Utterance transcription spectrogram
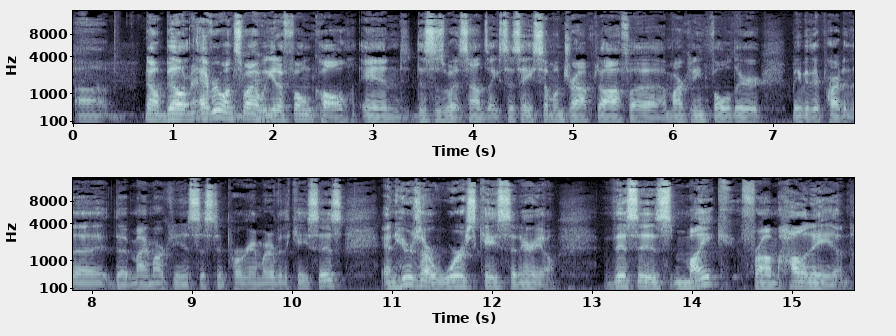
that." Um, now, Bill, every once in a while we get a phone call, and this is what it sounds like. It says, "Hey, someone dropped off a, a, marketing folder. Maybe they're part of the the My Marketing Assistant program, whatever the case is." And here's our worst case scenario. This is Mike from Holiday Inn,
